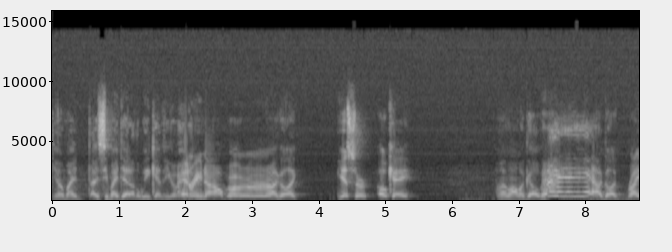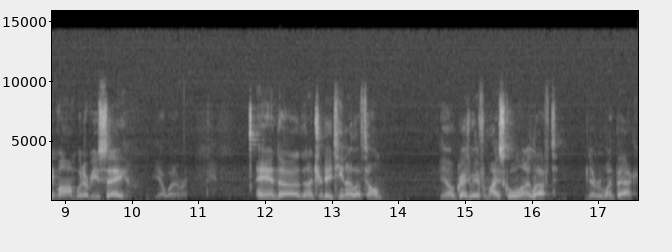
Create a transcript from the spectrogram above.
You know, my I see my dad on the weekends. He go, Henry, now. I go like, yes, sir. Okay. And my mom would go, yeah, yeah, yeah, yeah. I go like, right, mom. Whatever you say. Yeah, whatever. And uh, then I turned 18 and I left home. You know, graduated from high school and I left. Never went back.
